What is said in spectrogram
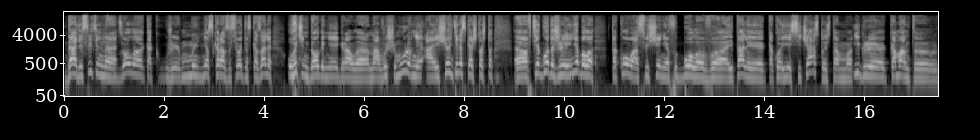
Да, действительно, Дзола, как уже мы несколько раз за сегодня сказали, очень долго не играл э, на высшем уровне. А еще интересно, конечно, то, что э, в те годы же не было такого освещения футбола в Италии, какое есть сейчас. То есть там игры команд э,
